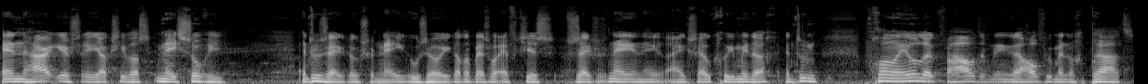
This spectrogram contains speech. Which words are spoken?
En haar eerste reactie was nee, sorry. En toen zei ik ook zo, nee, hoezo? Ik had dat best wel eventjes... Toen zei ik zo, nee, nee, ik zei ook goedemiddag. En toen, gewoon een heel leuk verhaal. Toen heb ik een half uur met hem gepraat.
